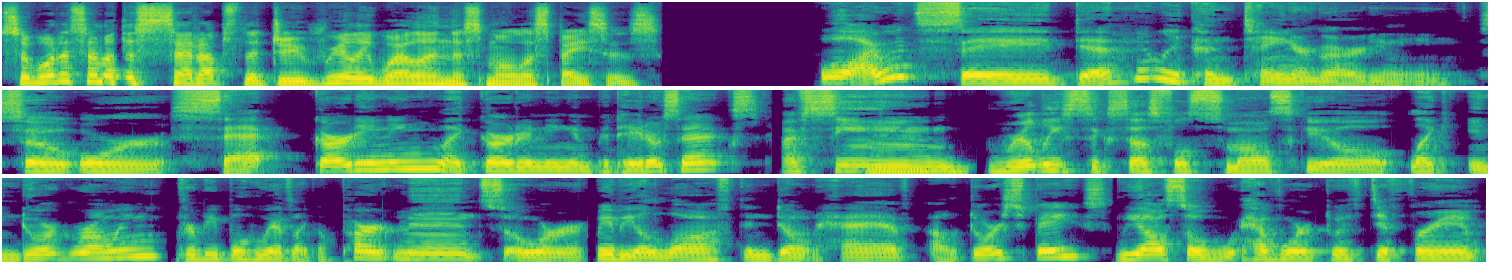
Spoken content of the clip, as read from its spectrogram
so, what are some of the setups that do really well in the smaller spaces? Well, I would say definitely container gardening. So, or sack gardening, like gardening and potato sacks. I've seen mm. really successful small scale, like indoor growing for people who have like apartments or maybe a loft and don't have outdoor space. We also have worked with different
